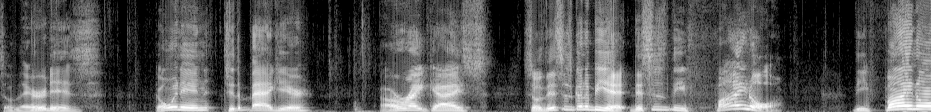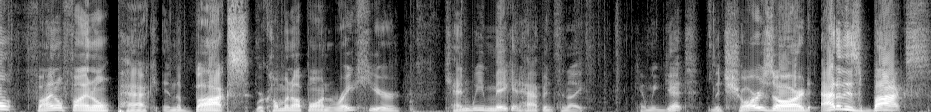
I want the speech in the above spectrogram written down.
So there it is. Going in to the bag here. All right, guys. So this is going to be it. This is the final, the final, final, final pack in the box. We're coming up on right here. Can we make it happen tonight? Can we get the Charizard out of this box?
